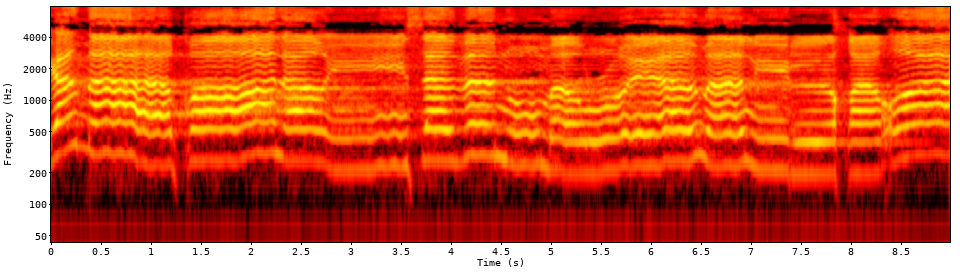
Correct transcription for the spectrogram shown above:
كما قال عيسى بن مريم للحواريين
